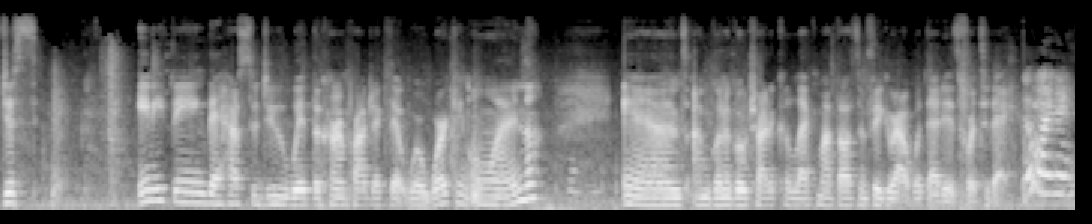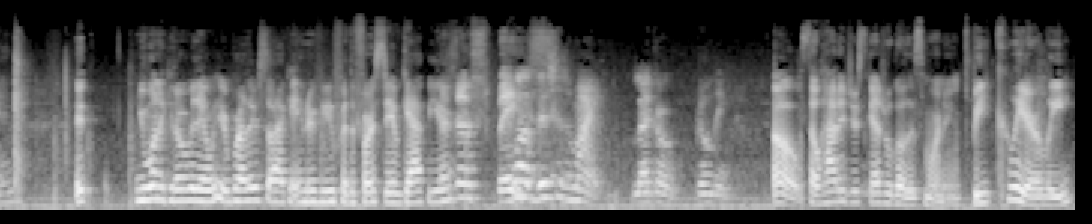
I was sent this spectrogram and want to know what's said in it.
just anything that has to do with the current project that we're working on. And I'm gonna go try to collect my thoughts and figure out what that is for today. Good morning. It, you wanna get over there with your brother so I can interview for the first day of gap year? There's no space. Well, this is my Lego building. Oh, so how did your schedule go this morning? Speak clearly.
